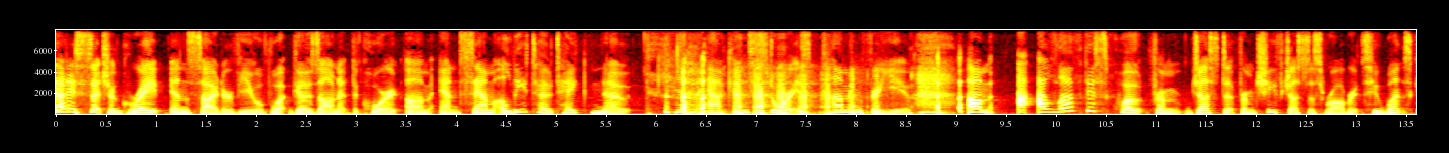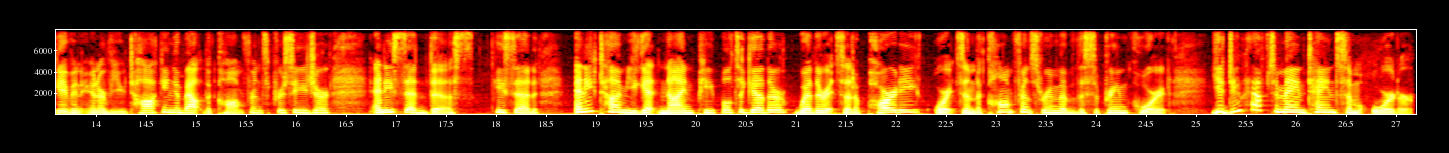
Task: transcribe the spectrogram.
That is such a great insider view of what goes on at the court. Um, and Sam Alito, take note. Kim Atkins' Stohr is coming for you. Um, I, I love this quote from Justice, from Chief Justice Roberts, who once gave an interview talking about the conference procedure, and he said this. He said, Anytime you get nine people together, whether it's at a party or it's in the conference room of the Supreme Court, you do have to maintain some order,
